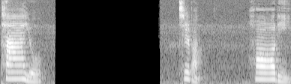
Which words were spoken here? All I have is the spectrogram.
타요 7번 허리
